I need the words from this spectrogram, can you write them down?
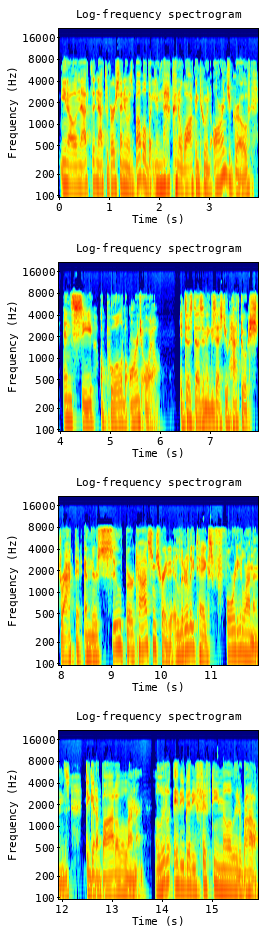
you know, not to, not to burst anyone's bubble, but you're not going to walk into an orange grove and see a pool of orange oil. It just doesn't exist. You have to extract it. And they're super concentrated. It literally takes 40 lemons to get a bottle of lemon. A little itty bitty 15 milliliter bottle.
